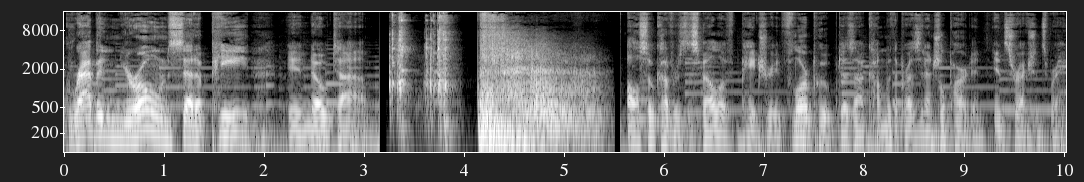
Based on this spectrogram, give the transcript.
grabbing your own set of pee in no time. Also covers the smell of Patriot floor poop, does not come with a presidential pardon. Insurrection spray.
